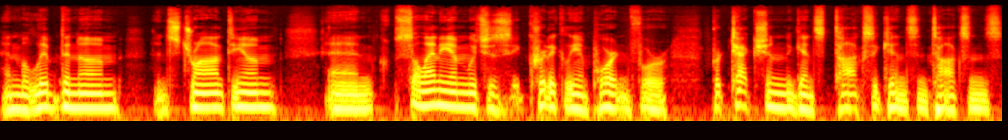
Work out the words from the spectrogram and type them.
and molybdenum and strontium and selenium, which is critically important for protection against toxicants and toxins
